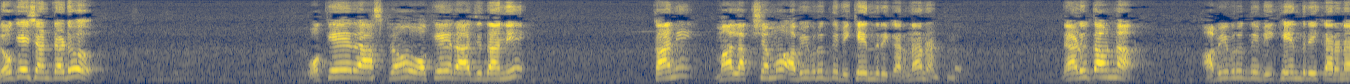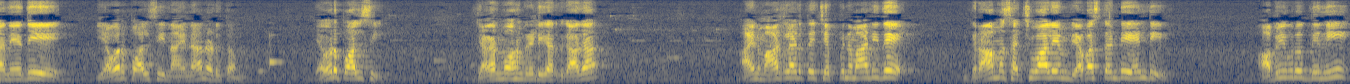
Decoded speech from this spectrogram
లోకేష్ అంటాడు ఒకే రాష్ట్రం ఒకే రాజధాని కానీ మా లక్ష్యము అభివృద్ధి వికేంద్రీకరణ అని అంటున్నారు. నేను అడుగుతా ఉన్నా అభివృద్ధి వికేంద్రీకరణ అనేది ఎవరి పాలసీ నాయన అని అడుగుతాం. ఎవరి పాలసీ? జగన్మోహన్ రెడ్డి గారిది కాదా? ఆయన మాట్లాడితే చెప్పిన మాట ఇదే. గ్రామ సచివాలయం వ్యవస్థ అంటే ఏంటి? అభివృద్ధిని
